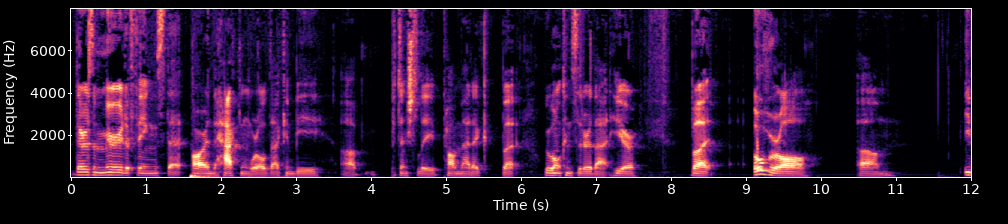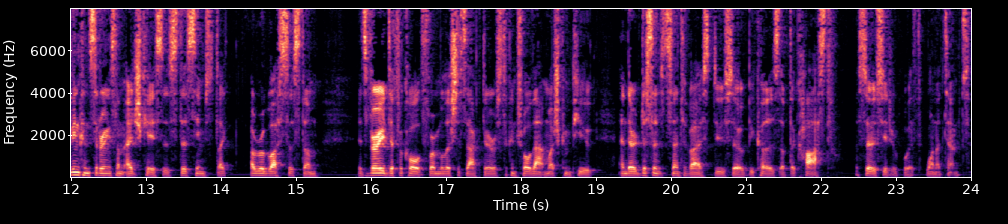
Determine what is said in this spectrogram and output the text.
there's a myriad of things that are in the hacking world that can be uh, potentially problematic but we won't consider that here. But overall um, even considering some edge cases this seems like a robust system. It's very difficult for malicious actors to control that much compute and they're disincentivized to do so because of the cost associated with one attempt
